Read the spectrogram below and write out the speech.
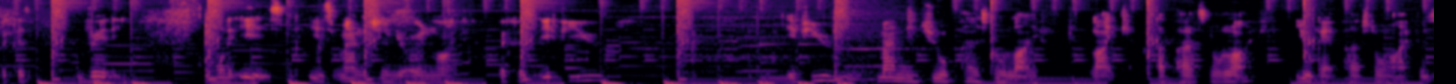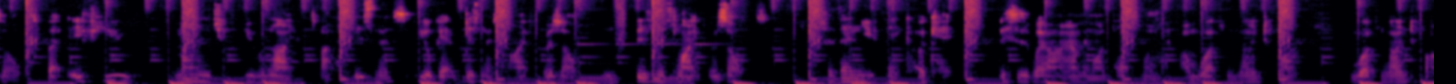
Because really, what it is is managing your own life because if you if you manage your personal life like a personal life you'll get personal life results. But if you manage your life like a business you'll get business life result business like results. So then you think okay this is where i am in my personal life. I'm working 9 to 5 I'm working 9 to 5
